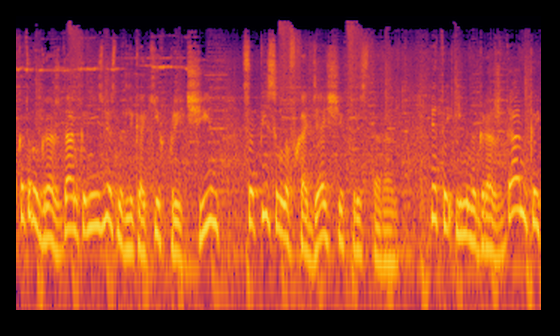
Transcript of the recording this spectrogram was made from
в которую гражданка неизвестно для каких причин записывала входящих в ресторан. Этой именно гражданкой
